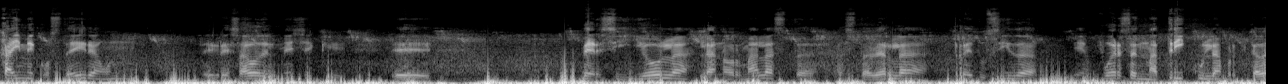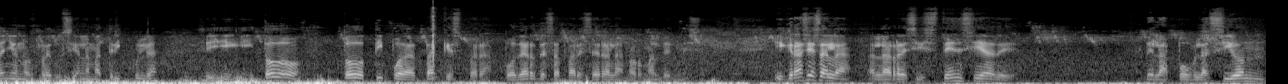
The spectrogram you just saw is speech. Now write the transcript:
Jaime Costeira, un egresado del MECHE que eh, persiguió la, la normal hasta, hasta verla reducida en fuerza, en matrícula, porque cada año nos reducían la matrícula, y, todo, todo tipo de ataques para poder desaparecer a la normal del mes. Y gracias a la, a la resistencia de, de, la población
